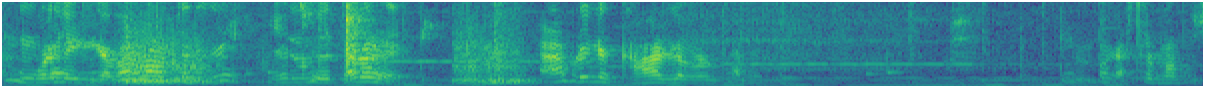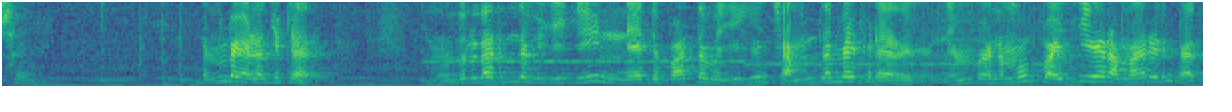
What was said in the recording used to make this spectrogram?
உங்களை இங்கே வரவழைச்சதுக்கு என்னுடைய தவறு. அப்படின்னு காலில் விழுந்தாரு. ரொம்ப கஷ்டமாக போச்சு. ரொம்ப இழைச்சிட்டாரு. முதல்ல இருந்த விஜய்க்கு நேற்று பார்த்த விஜய்க்கும் சம்மந்தமே கிடையாதுங்க. நம்ம என்னமோ பைத்தியகிற மாதிரி இருக்காது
